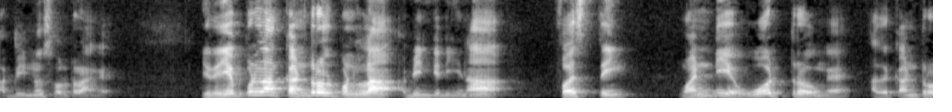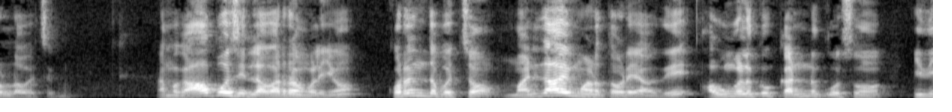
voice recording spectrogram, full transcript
அப்படின்னு சொல்கிறாங்க இதை எப்படிலாம் கண்ட்ரோல் பண்ணலாம் அப்படின்னு கேட்டிங்கன்னா ஃபர்ஸ்ட் திங் வண்டியை ஓட்டுறவங்க அதை கண்ட்ரோலில் வச்சுக்கணும். நமக்கு ஆப்போசிட்டில் வர்றவங்களையும் குறைந்தபட்சம் மனிதாபிமானத்தோடையாவது அவங்களுக்கும் கண்ணு கூசும். இது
